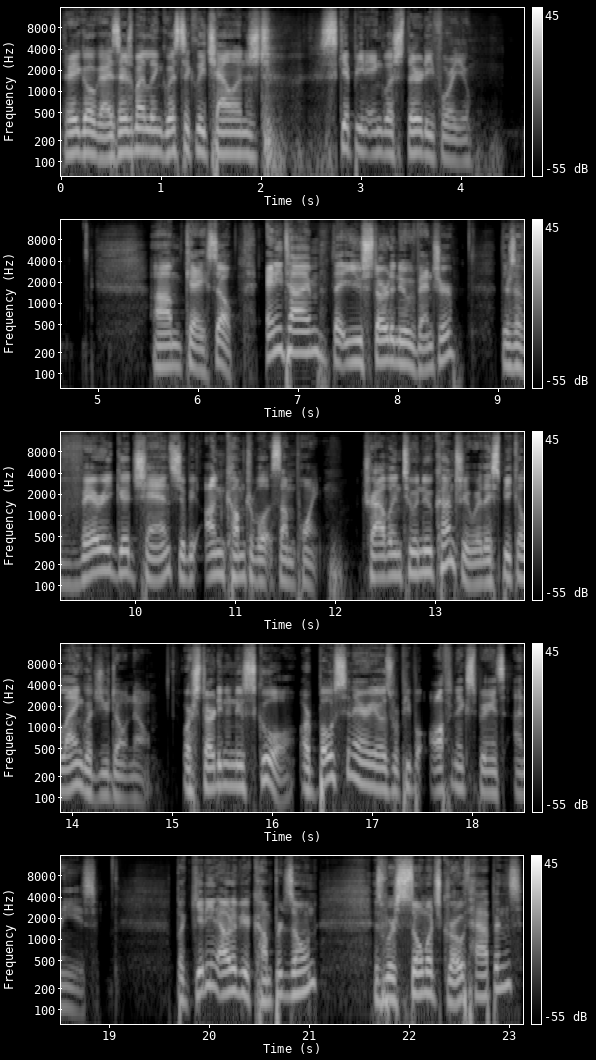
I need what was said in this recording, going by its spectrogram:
There you go, guys. There's my linguistically challenged skipping English 30 for you. Um, okay, so anytime that you start a new adventure, there's a very good chance you'll be uncomfortable at some point. Traveling to a new country where they speak a language you don't know, or starting a new school, or both scenarios where people often experience unease. But getting out of your comfort zone is where so much growth happens.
